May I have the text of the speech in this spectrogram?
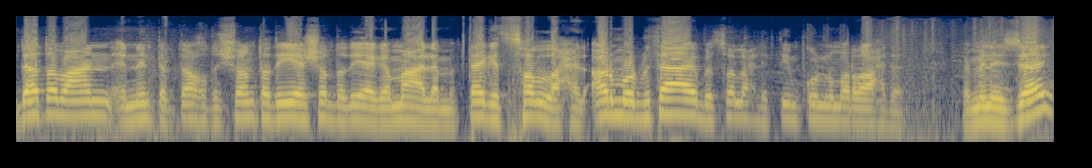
ده طبعا إن أنت بتاخد الشنطة دي الشنطة دي يا جماعة لما بتيجي تصلح ال armor بتاعك بتصلح لل team كله مرة واحدة. فاهمين إزاي؟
